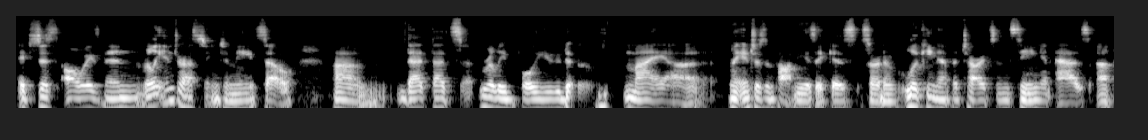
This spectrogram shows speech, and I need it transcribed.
It's just always been really interesting to me. So, um, that that's really buoyed my uh, my interest in pop music is sort of looking at the charts and seeing it as a,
